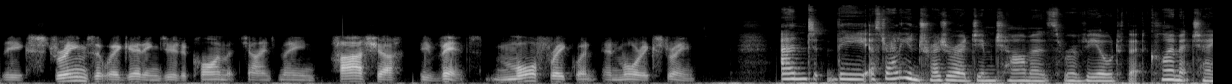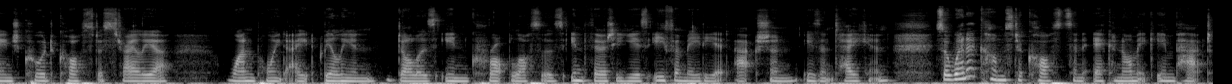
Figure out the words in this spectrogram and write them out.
The extremes that we're getting due to climate change mean harsher events, more frequent and more extreme. And the Australian Treasurer Jim Chalmers revealed that climate change could cost Australia $1.8 billion in crop losses in 30 years if immediate action isn't taken. So, when it comes to costs and economic impact,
